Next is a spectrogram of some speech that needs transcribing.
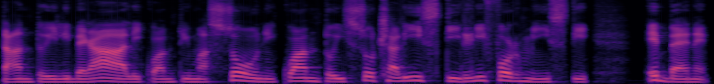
tanto i liberali quanto i massoni, quanto i socialisti riformisti, ebbene,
